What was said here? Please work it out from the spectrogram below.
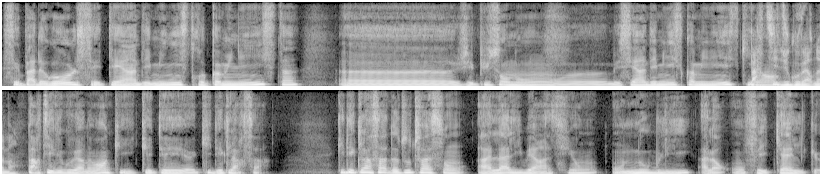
C'est pas De Gaulle, c'était un des ministres communistes euh, j'ai plus son nom, euh, mais c'est un des ministres communistes qui parti du gouvernement, parti du gouvernement qui, qui était euh, qui déclare ça, qui déclare ça. De toute façon, à la libération, on oublie. Alors, on fait quelques,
